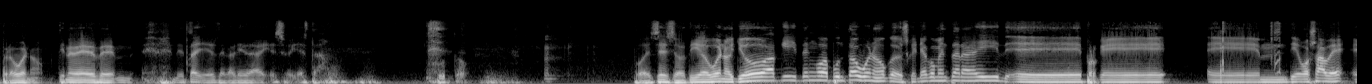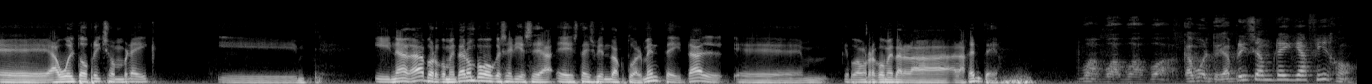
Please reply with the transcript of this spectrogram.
Pero bueno, tiene de- de- detalles de calidad y eso, ya está. Punto. Pues eso, tío. Bueno, yo aquí tengo apuntado, bueno, que os quería comentar ahí, eh, porque eh, Diego sabe, eh, ha vuelto Prison Break y, y nada, por comentar un poco qué series eh, estáis viendo actualmente y tal, eh, que podemos recomendar a la, a la gente. Buah, buah, buah, buah. ¿Qué ha vuelto ya Prison Break ya fijo?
